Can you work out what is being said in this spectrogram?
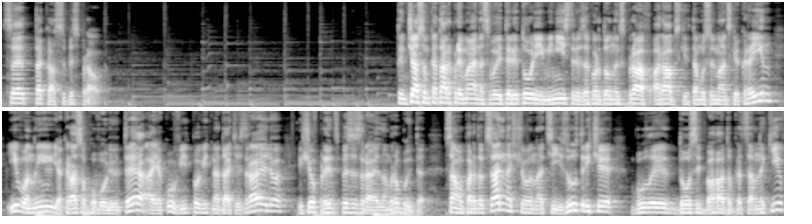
це така собі справа. Тим часом Катар приймає на своїй території міністрів закордонних справ арабських та мусульманських країн, і вони якраз обговорюють те, а яку відповідь надати Ізраїлю і що в принципі з Ізраїлем робити. Саме парадоксально, що на цій зустрічі були досить багато представників.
